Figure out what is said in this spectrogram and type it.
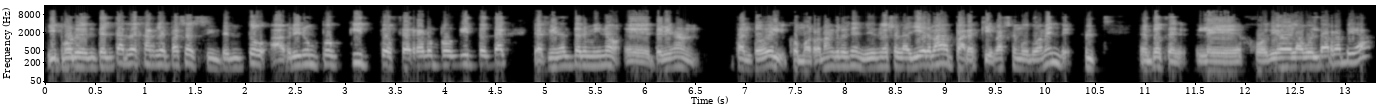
Y por intentar dejarle pasar, se intentó abrir un poquito, cerrar un poquito, tal, y al final terminó, eh, terminaron tanto él como Román Grosjean yéndose la hierba para esquivarse mutuamente. Entonces le jodió la vuelta rápida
